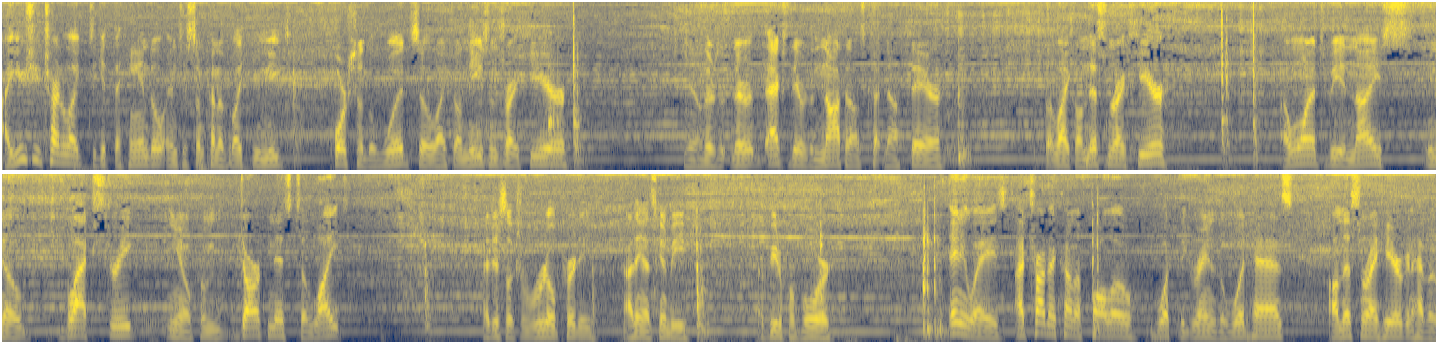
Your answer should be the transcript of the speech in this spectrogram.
I usually try to like to get the handle into some kind of like unique portion of the wood. So like on these ones right here, you know, there's there actually there was a knot that I was cutting out there. But like on this one right here, I want it to be a nice, you know, black streak, you know, from darkness to light. That just looks real pretty. I think that's gonna be a beautiful board anyways, I try to kind of follow what the grain of the wood has. On this one right here, we're gonna have a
